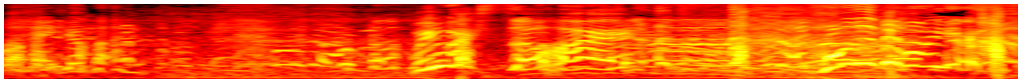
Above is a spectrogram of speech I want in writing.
Oh we worked so hard. Hold it your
